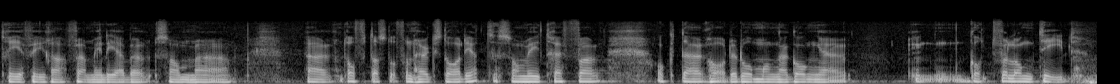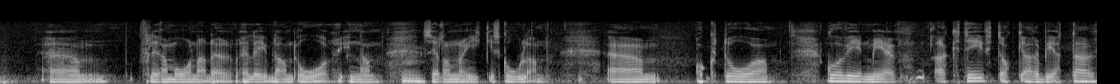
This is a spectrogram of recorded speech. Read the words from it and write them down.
tre, fyra, fem elever som uh, är oftast då från högstadiet som vi träffar. Och där har det då många gånger gått för lång tid. Um, flera månader eller ibland år innan mm. sedan de gick i skolan. Um, och då går vi in mer aktivt och arbetar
